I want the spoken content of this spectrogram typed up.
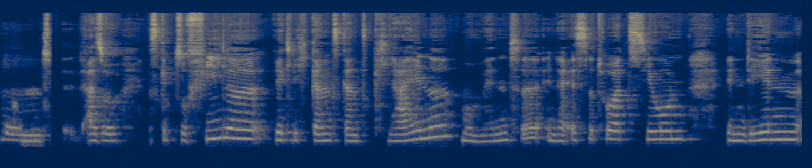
Mhm. Und also es gibt so viele wirklich ganz, ganz kleine Momente in der Esssituation, in denen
